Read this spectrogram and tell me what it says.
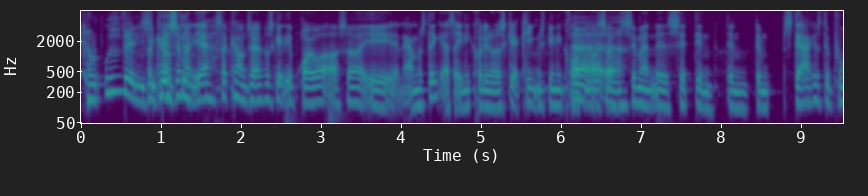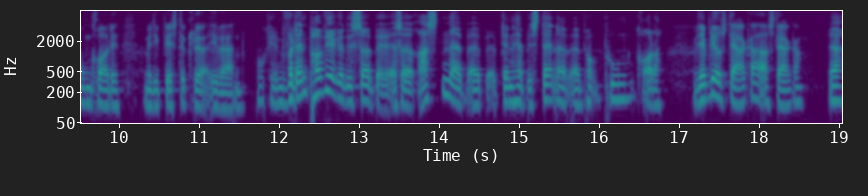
kan hun udvælge Så de kan hun bedste... simpelthen, ja, så kan hun tage forskellige prøver, og så øh, nærmest ikke, altså ind i kroppen, noget, der sker kemisk ind i kroppen, Ja, ja, ja, og så simpelthen øh, sætte den, den, den stærkeste pungrotte med de bedste klør i verden. Okay, men hvordan påvirker det så øh, altså resten af, af, den her bestand af, af pungrotter? Det bliver jo stærkere og stærkere. Ja, Det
